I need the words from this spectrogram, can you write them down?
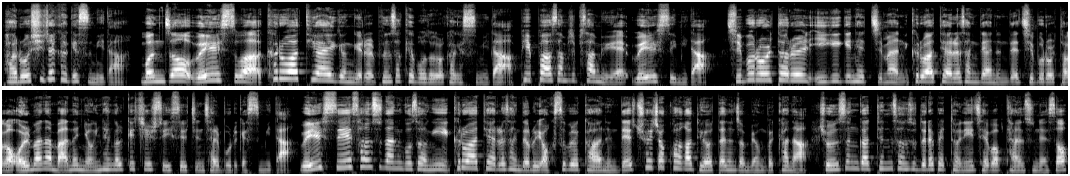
바로 시작하겠습니다. 먼저 웨일스와 크로아티아의 경기를 분석해 보도록 하겠습니다. 피파 33위의 웨일스입니다. 지브롤터를 이기긴 했지만 크로아티아를 상대하는데 지브롤터가 얼마나 많은 영향을 끼칠 수 있을진 잘 모르겠습니다. 웨일스의 선수단 구성이 크로아티아를 상대로 역습을 가하는데 최적화가 되었다는 점 명백하나 존슨 같은 선수들의 패턴이 제법 단순해서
